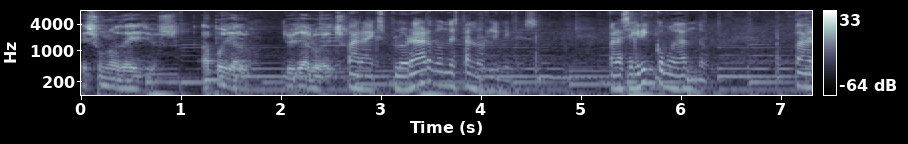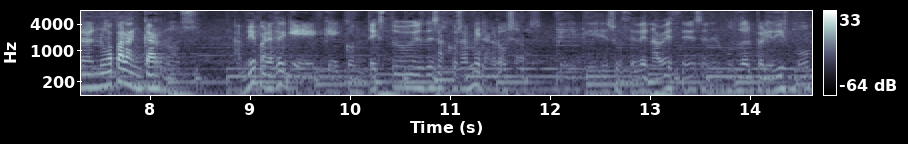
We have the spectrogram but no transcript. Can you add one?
es uno de ellos. Apóyalo, yo ya lo he hecho. Para explorar dónde están los límites. Para seguir incomodando. Para no apalancarnos. A mí me parece que, que contexto es de esas cosas milagrosas que, que suceden a veces en el mundo del periodismo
